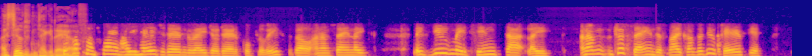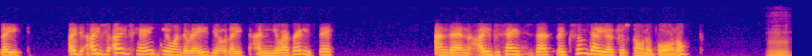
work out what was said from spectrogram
I still didn't take a day off. that's what I'm saying. I heard you there on the radio there a couple of weeks ago, and I'm saying like, like you may think that like, and I'm just saying this now because I do care for you. like I, I've I've heard you on the radio, like, and you are very sick. And then I'd be saying to that, like, someday you're just going to burn up. Mm.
